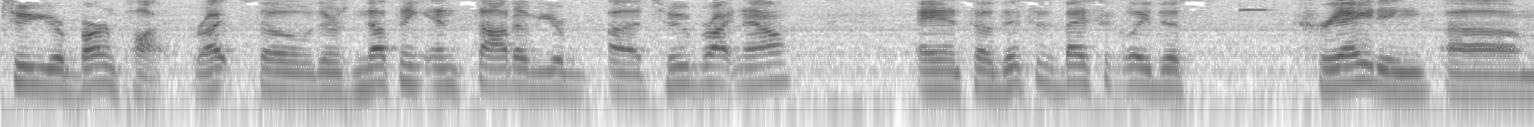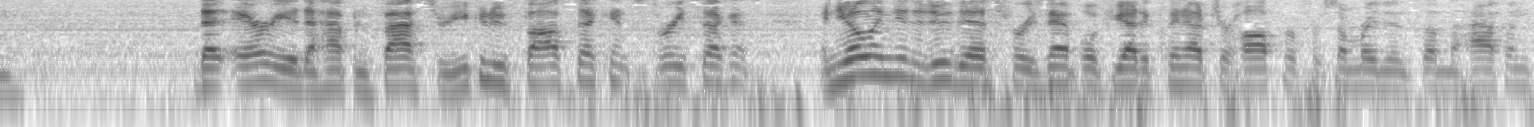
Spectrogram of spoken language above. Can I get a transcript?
to your burn pot, right? So there's nothing inside of your uh, tube right now. And so this is basically just creating um, that area to happen faster. You can do five seconds, three seconds, and you only need to do this, for example, if you had to clean out your hopper for some reason something happened,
